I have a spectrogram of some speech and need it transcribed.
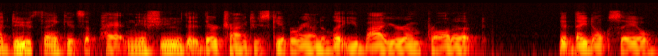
I do think it's a patent issue that they're trying to skip around and let you buy your own product that they don't sell.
